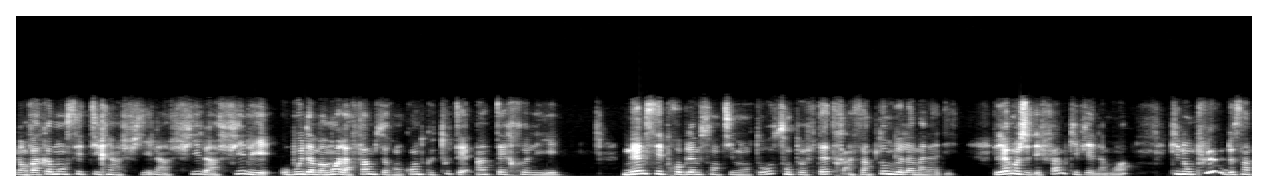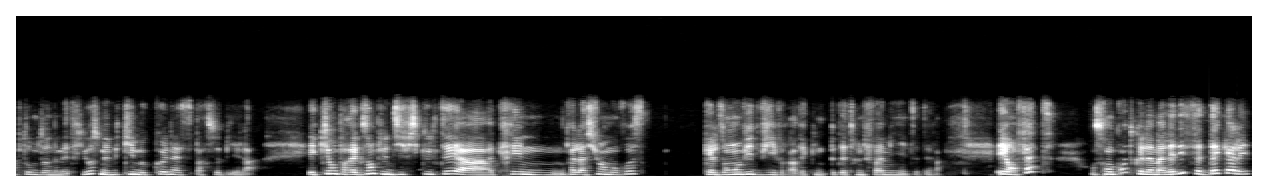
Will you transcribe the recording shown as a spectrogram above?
Et on va commencer à tirer un fil, un fil, un fil. Et au bout d'un moment, la femme se rend compte que tout est interrelié. Même ces problèmes sentimentaux sont, peuvent être un symptôme de la maladie. D'ailleurs, moi, j'ai des femmes qui viennent à moi qui n'ont plus de symptômes d'endométriose, mais qui me connaissent par ce biais-là. Et qui ont, par exemple, une difficulté à créer une relation amoureuse qu'elles ont envie de vivre avec peut-être une famille, etc. Et en fait, on se rend compte que la maladie s'est décalée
